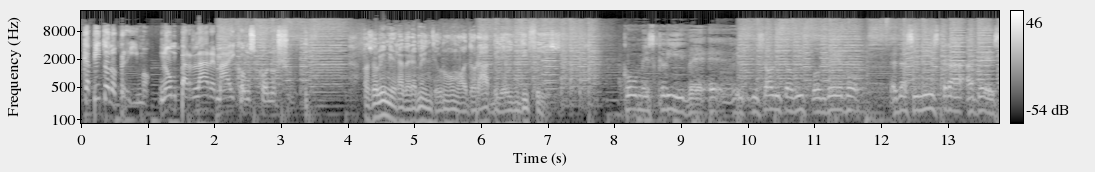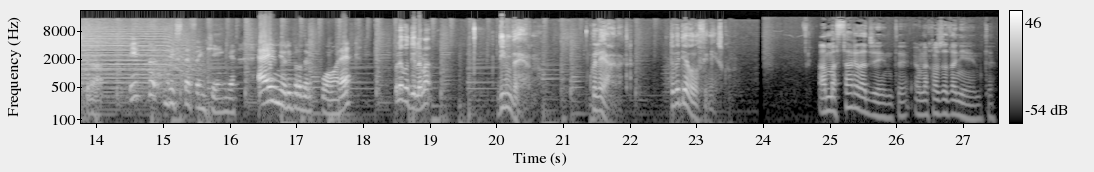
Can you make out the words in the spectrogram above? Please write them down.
Capitolo primo. Non parlare mai con sconosciuti. Pasolini era veramente un uomo adorabile e indifeso. Come scrive, eh, di solito rispondevo eh, da sinistra a destra. It di Stephen King è il mio libro del cuore. Volevo dirle, ma d'inverno, quelle anatre, dove diavolo finiscono? Ammazzare la gente è una cosa da niente.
